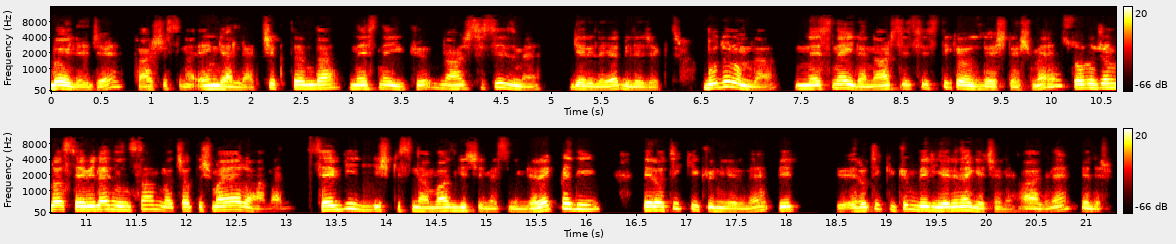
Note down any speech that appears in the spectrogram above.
Böylece karşısına engeller çıktığında nesne yükü narsisizme gerileyebilecektir. Bu durumda nesne ile narsisistik özdeşleşme sonucunda sevilen insanla çatışmaya rağmen sevgi ilişkisinden vazgeçilmesinin gerekmediği erotik yükün yerine bir erotik yükün bir yerine geçeni haline gelir.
